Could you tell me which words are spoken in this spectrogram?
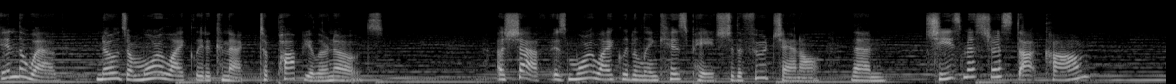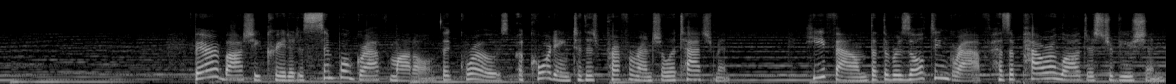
In the web, nodes are more likely to connect to popular nodes. A chef is more likely to link his page to the food channel than cheesemistress.com. Barabási created a simple graph model that grows according to this preferential attachment. He found that the resulting graph has a power law distribution,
